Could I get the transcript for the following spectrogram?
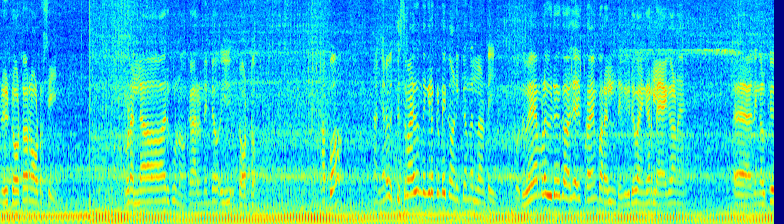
ഒരു ടോട്ടോ പറഞ്ഞ ഓർഡർ ചെയ്യും ഇവിടെ എല്ലാവർക്കും ഉണ്ടാവും. കറണ്ടിന്റെ ഈ ടോട്ടോ അപ്പോൾ അങ്ങനെ വ്യത്യസ്തമായത് എന്തെങ്കിലുമൊക്കെ ഉണ്ടെങ്കിൽ കാണിക്കാൻ എന്നല്ലാണ്ടേ. പൊതുവേ നമ്മളെ വീഡിയോ ആദ്യം അഭിപ്രായം പറയലുണ്ട്. വീഡിയോ ഭയങ്കര ലാഗാണ്. നിങ്ങൾക്ക്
